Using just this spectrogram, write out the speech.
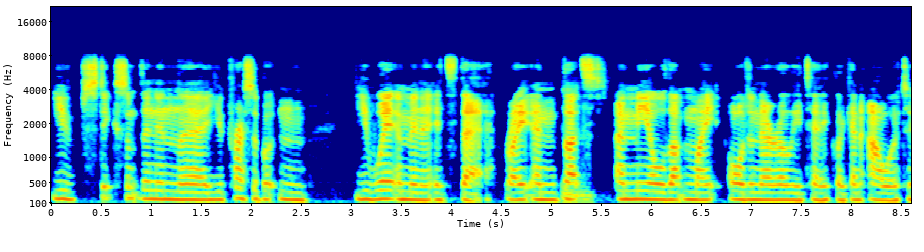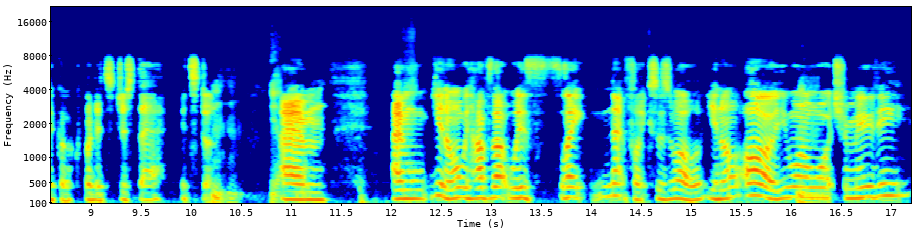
you stick something in there you press a button you wait a minute, it's there, right? And that's a meal that might ordinarily take like an hour to cook, but it's just there, it's done. Mhm. Um, and you know we have that with like Netflix as well. You know, oh, you want to Mhm. watch a movie?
